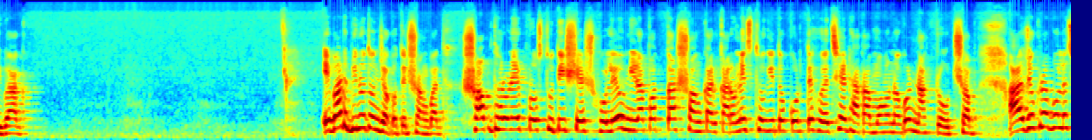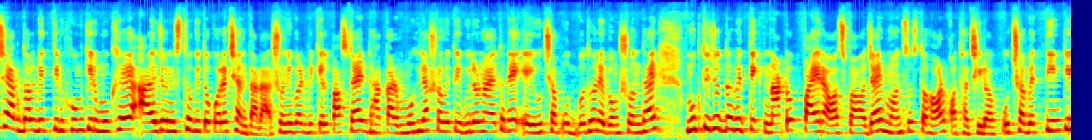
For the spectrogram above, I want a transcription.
বিভাগ। এবার বিনোদন জগতের সংবাদ। সব ধরনের প্রস্তুতি শেষ হলেও নিরাপত্তার শঙ্কার কারণে স্থগিত করতে হয়েছে ঢাকা মহানগর নাট্য উৎসব। আয়োজকরা বলেছে, একদল ব্যক্তির হুমকির মুখে আয়োজন স্থগিত করেছেন তারা। শনিবার বিকেল পাঁচটায় ঢাকার মহিলা সমিতি মিলনায়তনে এই উৎসব উদ্বোধন এবং সন্ধ্যায় মুক্তিযুদ্ধ ভিত্তিক নাটক পায়ের আওয়াজ পাওয়া যায়, মঞ্চস্থ হওয়ার কথা ছিল। উৎসবের তিনটি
